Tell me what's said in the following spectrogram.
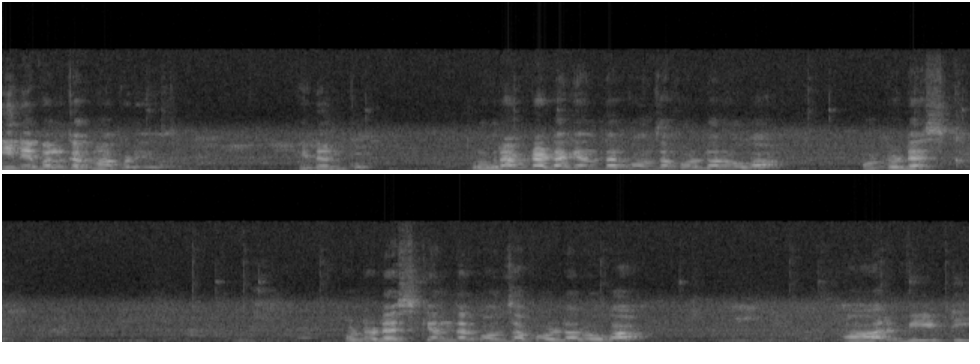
इनेबल करना पड़ेगा हिडन को। प्रोग्राम डाटा के अंदर कौन सा फोल्डर होगा? ऑटोडेस्क ऑटोडेस्क के अंदर कौन सा फोल्डर होगा? R V T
